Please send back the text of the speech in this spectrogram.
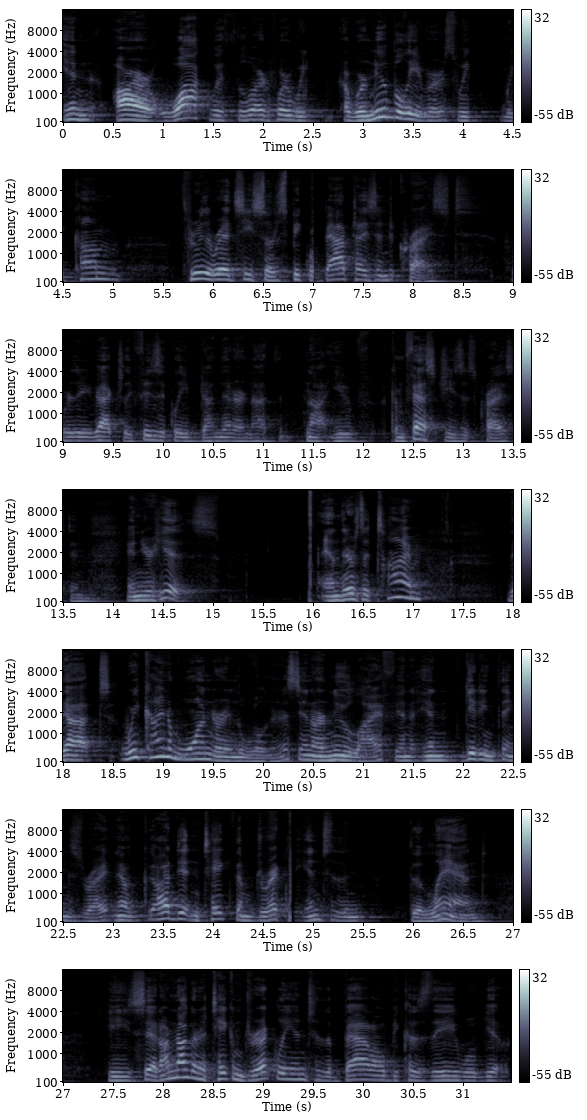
in our walk with the Lord where we, we're new believers. We, we come through the Red Sea, so to speak. We're baptized into Christ. Whether you've actually physically done that or not, not you've confessed Jesus Christ and, and you're His. And there's a time that we kind of wander in the wilderness in our new life, in, in getting things right. Now, God didn't take them directly into the, the land. He said, I'm not going to take them directly into the battle because they will get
